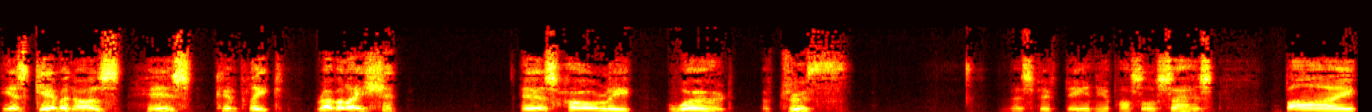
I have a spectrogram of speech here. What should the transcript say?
He has given us His complete revelation. His holy word of truth. Verse 15, the apostle says, by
